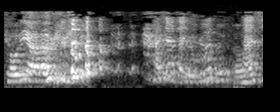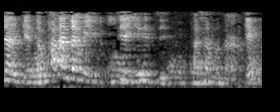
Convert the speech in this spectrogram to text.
별이야. 그게. 다시 하자 여러분. 어. 다시 할게. 나 파란 장미 이제 이해했지. 다시 한 번 더 할게.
